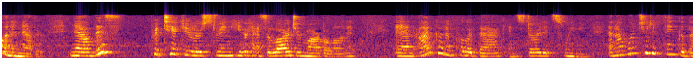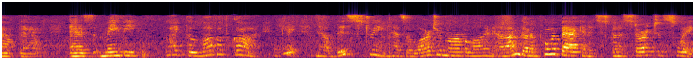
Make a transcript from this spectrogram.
one another. Now, this particular string here has a larger marble on it, and I'm going to pull it back and start it swinging. And I want you to think about that as maybe like the love of God. Okay, now this string has a larger marble on it, and I'm going to pull it back and it's going to start to sway.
